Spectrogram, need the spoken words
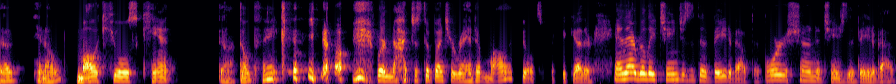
uh, you know, molecules can't don't think. you know, we're not just a bunch of random molecules put together, and that really changes the debate about abortion. It changes the debate about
